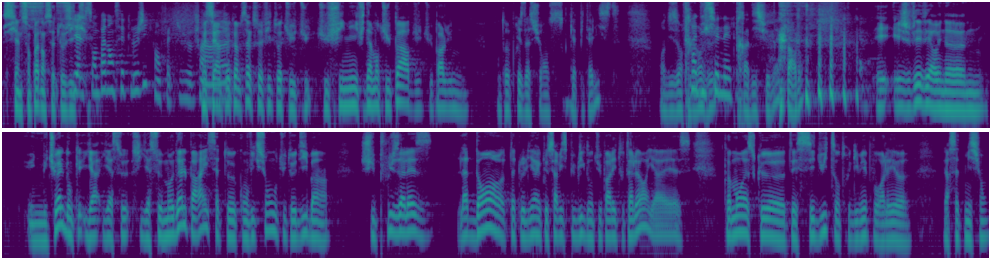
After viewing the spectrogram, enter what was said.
Si elles ne sont pas dans cette logique. Si elles ne sont pas dans cette logique en fait. Je- enfin, Mais c'est un peu comme ça que Sophie, toi, tu, tu- tu finis, finalement, tu pars, tu parles d'une entreprise d'assurance capitaliste en disant Traditionnelle. traditionnelle, pardon. et, et je vais vers une, euh, une mutuelle. Donc il y a, il y, a ce- il y a ce modèle, pareil, cette conviction où tu te dis, ben, je suis plus à l'aise là-dedans. Peut-être le lien avec le service public dont tu parlais tout à l'heure. Comment est-ce que tu es séduite, entre guillemets, pour aller euh, vers cette mission?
